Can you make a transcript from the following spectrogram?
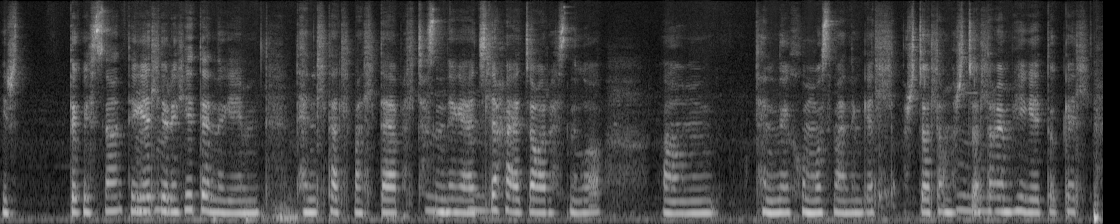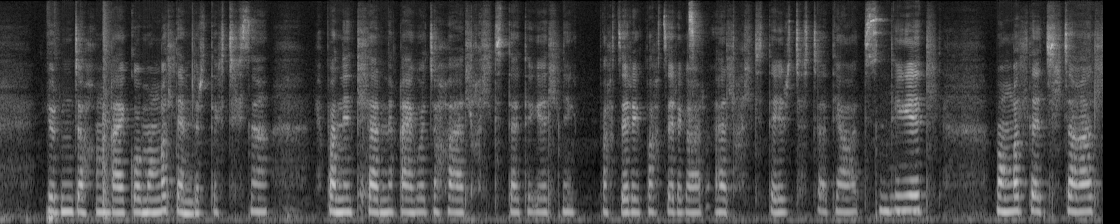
ирдэг байсан. Тэгээл ерөнхийдөө нэг юм танил талбалтай болчихсон. Тэгээ ажлынхаа хажуугаар бас нөгөө таны хүмүүс маань ингээл орчуулга марчуулга юм хийгээд үгэл ер нь жоохон гайгүй Монгол амьдардаг ч гэсэн Японы талаар нэг гайгүй жоохон ойлголттой. Тэгээл нэг баг зэрэг баг зэрэг ойлголттой ирж очиад яваадсэн. Тэгээд Монголд ажиллаж байгаа л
